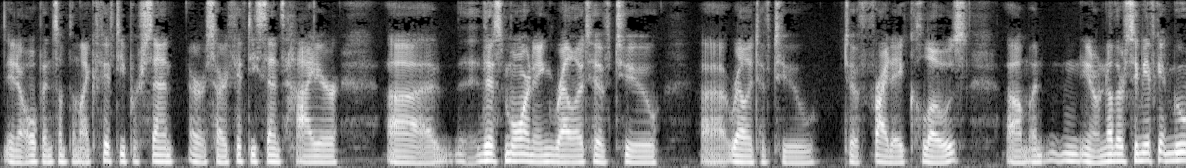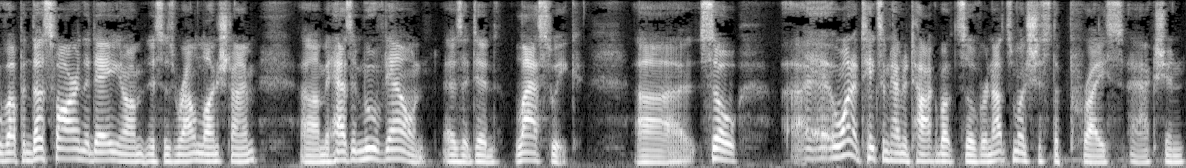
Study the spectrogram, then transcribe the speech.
you know, opened something like 50% or sorry, 50 cents higher uh, this morning relative to uh, relative to to Friday close. Um, and, you know, another significant move up. And thus far in the day, you know, this is around lunchtime. Um, it hasn't moved down as it did last week. Uh, so I want to take some time to talk about silver, not so much just the price action,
